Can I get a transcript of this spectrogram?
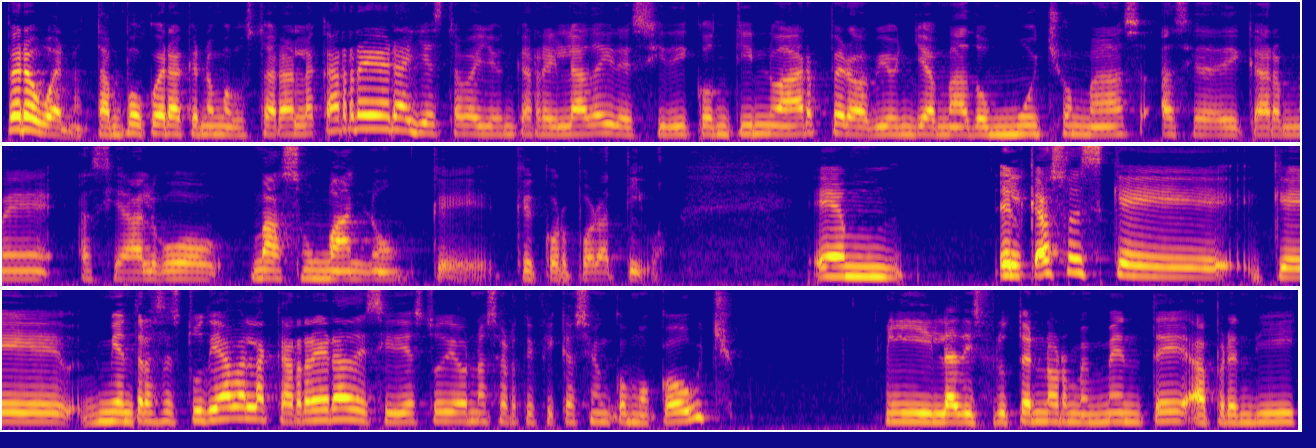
Pero bueno, tampoco era que no me gustara la carrera, ya estaba yo encarrilada y decidí continuar, pero había un llamado mucho más hacia dedicarme hacia algo más humano que, corporativo. Em, el caso es que, que mientras estudiaba la carrera decidí estudiar una certificación como coach y la disfruté enormemente, aprendí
